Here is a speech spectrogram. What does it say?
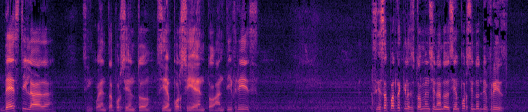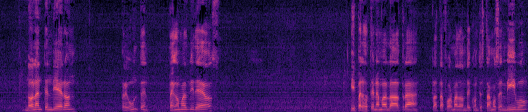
destilada 50% 100% antifreeze. Si esa parte que les estoy mencionando de 100% antifreeze no la entendieron pregunten. Tengo más videos. Y para eso tenemos la otra plataforma donde contestamos en vivo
